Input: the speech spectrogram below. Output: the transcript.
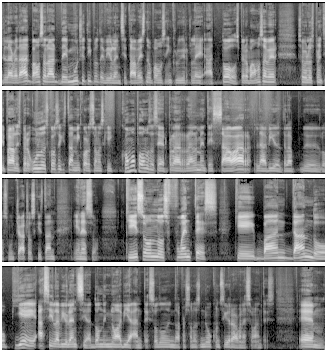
la verdad vamos a hablar de muchos tipos de violencia. Tal vez no podemos incluirle a todos, pero vamos a ver sobre los principales. Pero una de las cosas que está en mi corazón es que cómo podemos hacer para realmente salvar la vida de, de los muchachos que están en eso. ¿Qué son las fuentes? Que van dando pie hacia la violencia donde no había antes o donde las personas no consideraban eso antes. Em,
